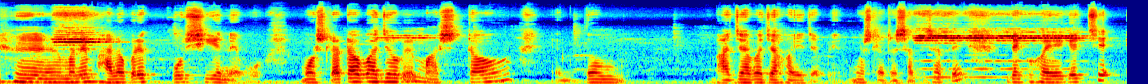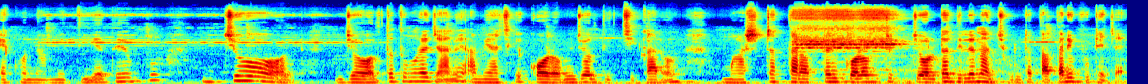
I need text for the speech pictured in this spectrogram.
হ্যাঁ, মানে ভালো করে কষিয়ে নেব। মশলাটাও ভাজা হবে মাছটাও একদম ভাজা ভাজা হয়ে যাবে মশলাটার সাথে সাথে। দেখো হয়ে গেছে এখন আমি দিয়ে দেব জল। জল তো তোমরা জানোই, আমি আজকে গরম জল দিচ্ছি। কারণ মাছটা তাড়াতাড়ি গরম জলটা দিলে না ঝোলটা তাড়াতাড়ি ফুটে যায়।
